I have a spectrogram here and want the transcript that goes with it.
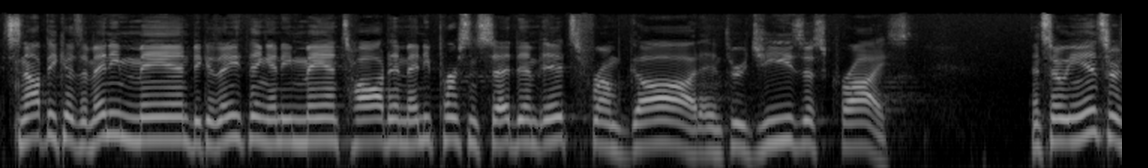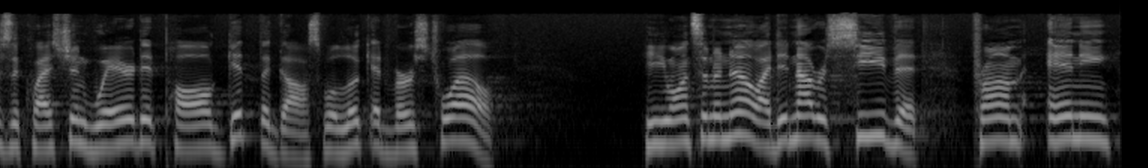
It's not because of any man, because anything any man taught him, any person said to him. It's from God and through Jesus Christ. And so he answers the question where did Paul get the gospel? Look at verse 12. He wants them to know I did not receive it from any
